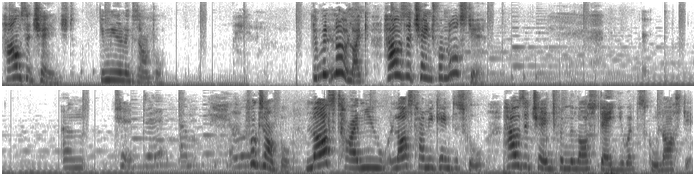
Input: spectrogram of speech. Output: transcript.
How's it changed? Give me an example. Give me no, like how has it changed from last year? Um, today. Um. For example, last time you last time you came to school, how has it changed from the last day you went to school last year?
